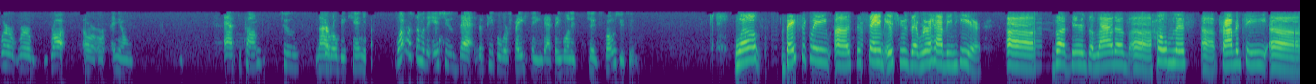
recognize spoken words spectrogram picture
were were brought or, or you know asked to come to Nairobi, Kenya, what were some of the issues that the people were facing that they wanted to expose you to? Well, basically, uh, the same issues that we're having here, uh, but there's a lot of uh, homeless, uh, poverty, uh,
